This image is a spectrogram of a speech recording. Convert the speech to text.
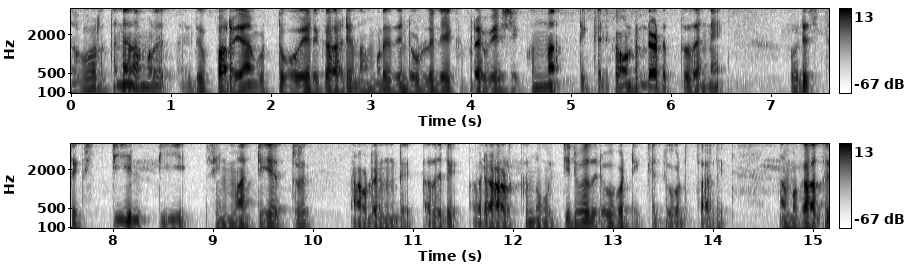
അതുപോലെ തന്നെ നമ്മൾ ഇത് പറയാൻ വിട്ടുപോയൊരു കാര്യം നമ്മൾ ഇതിന്റെ ഉള്ളിലേക്ക് പ്രവേശിക്കുന്ന ടിക്കറ്റ് കൗണ്ടറിന്റെ അടുത്ത് തന്നെ ഒരു സിക്സ്റ്റീൻ ടി സിനിമ തിയേറ്റർ അവിടെ ഉണ്ട്. അതിൽ ഒരാൾക്ക് നൂറ്റി ഇരുപത് രൂപ ടിക്കറ്റ് കൊടുത്താൽ നമുക്കത്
